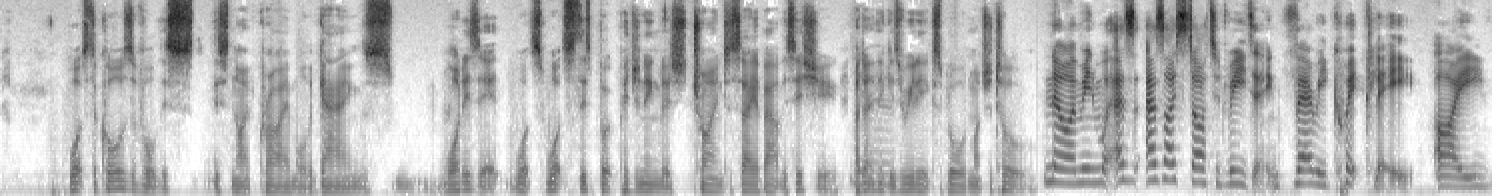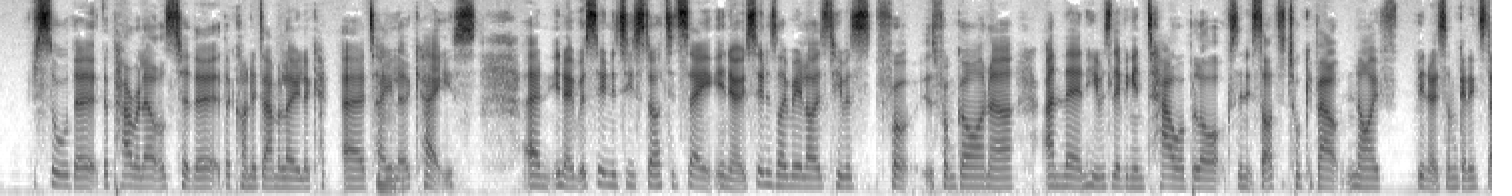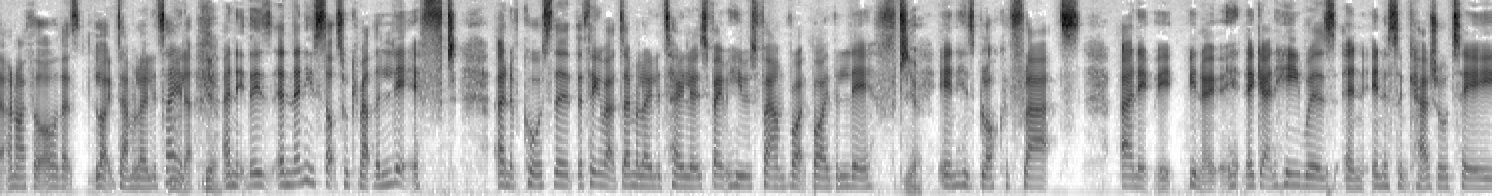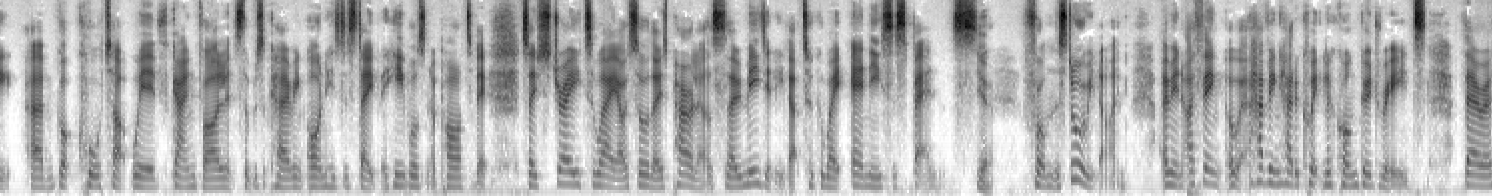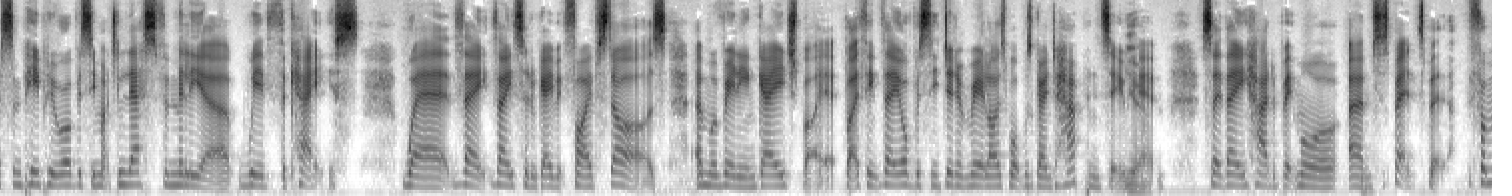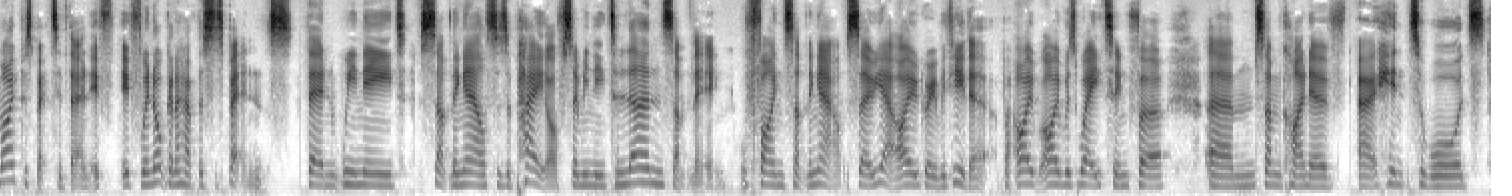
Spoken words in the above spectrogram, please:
What's the cause of all this this knife crime or the gangs? What is it? What's what's this book Pigeon English trying to say about this issue? I don't think it's really explored much at all. no i mean as as i started reading very quickly i saw the the parallels to the the kind of Damilola uh, Taylor case, and you know as soon as he started saying you know as soon as I realised he was from from Ghana and then he was living in tower blocks and it started to talk about knife you know some getting stuck. And I thought oh that's like Damilola Taylor. yeah. and it is and then he starts talking about the lift. And of course the the thing about Damilola Taylor is famous he was found right by the lift Yeah. in his block of flats. And it, it you know it- again he was an innocent casualty um, got caught up with gang violence that was occurring on his estate but he wasn't a part of it. So straight away i saw those parallels. So immediately that took away any suspense. Yeah. From the storyline. I mean, I think oh, having had a quick look on Goodreads, there are some people who are obviously much less familiar with the case, where they they sort of gave it five stars and were really engaged by it. But I think they obviously didn't realise what was going to happen to Yeah. him, so they had a bit more um, suspense. But from my perspective, then, if if we're not going to have the suspense, then we need something else as a payoff. So we need to learn something or find something out. So yeah, I agree with you that. But I I was waiting for um, some kind of uh, hint towards.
